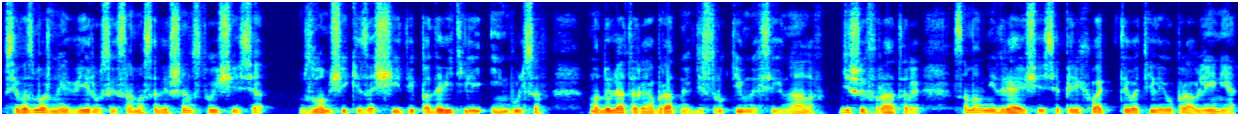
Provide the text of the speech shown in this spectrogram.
Всевозможные вирусы, самосовершенствующиеся взломщики защиты, подавители импульсов, модуляторы обратных деструктивных сигналов, дешифраторы, самовнедряющиеся перехватыватели управления,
